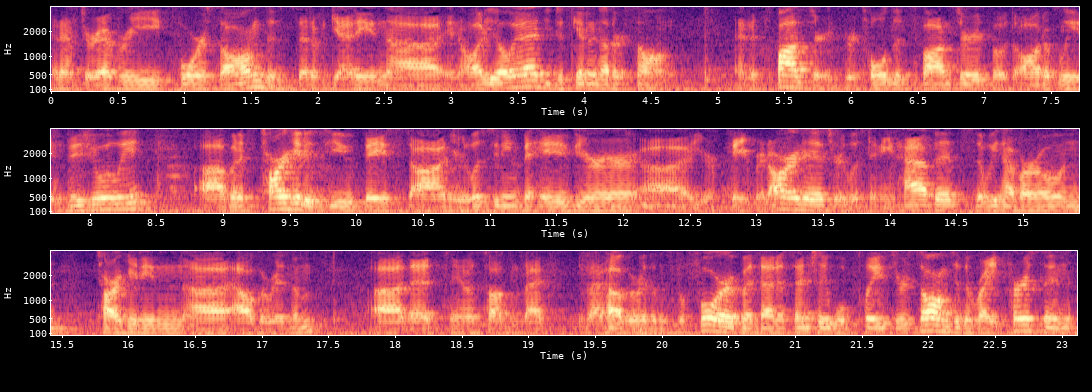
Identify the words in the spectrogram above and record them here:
and after every four songs, instead of getting uh, an audio ad, you just get another song. And it's sponsored. You're told it's sponsored both audibly and visually, uh, but it's targeted to you based on your listening behavior, uh, your favorite artists, your listening habits. So we have our own targeting uh, algorithm uh, that you know I was talking back about algorithms before, but that essentially will place your song to the right person,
